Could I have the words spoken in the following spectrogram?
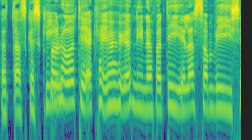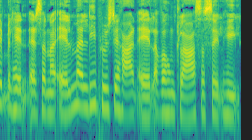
Der, der skal ske så... noget der, kan jeg høre, Nina, fordi ellers som vi simpelthen, altså når Alma lige pludselig har en alder, hvor hun klarer sig selv helt,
